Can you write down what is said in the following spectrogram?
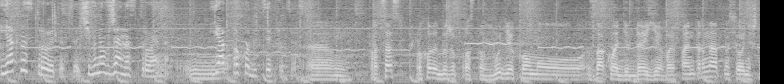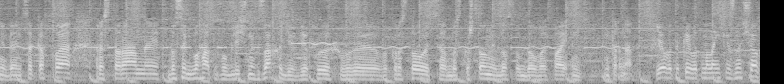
Як настроїти це? Чи воно вже настроєне? Як проходить цей процес? Ем, Процес проходить дуже просто. В будь-якому закладі, де є Wi-Fi інтернет, на сьогоднішній день це кафе, ресторани, досить багато публічних заходів, в яких ви- використовується безкоштовний доступ до Wi-Fi ін- інтернету. Є ось такий от маленький значок.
